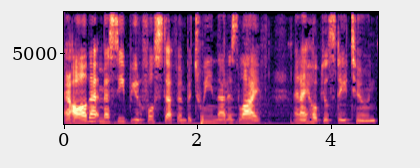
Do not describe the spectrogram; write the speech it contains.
And all that messy, beautiful stuff in between that is life. And I hope you'll stay tuned.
